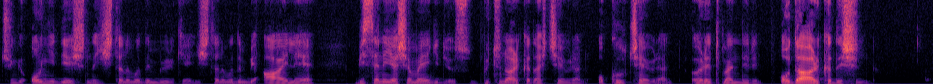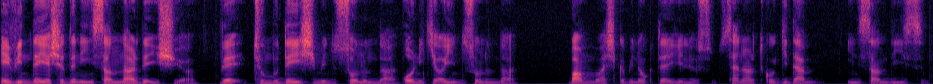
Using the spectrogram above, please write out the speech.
Çünkü 17 yaşında hiç tanımadığın bir ülkeye, hiç tanımadığın bir aileye bir sene yaşamaya gidiyorsun. Bütün arkadaş çevren, okul çevren, öğretmenlerin, oda arkadaşın, evinde yaşadığın insanlar değişiyor. Ve tüm bu değişimin sonunda 12 ayın sonunda bambaşka bir noktaya geliyorsun. Sen artık o giden insan değilsin.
